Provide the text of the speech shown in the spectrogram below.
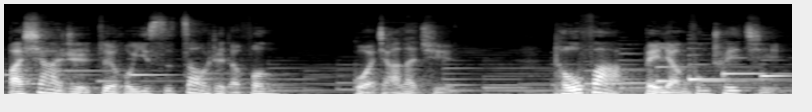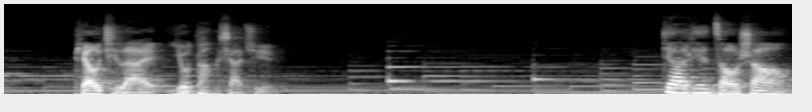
把夏日最后一丝燥热的风裹夹了去，头发被凉风吹起。飘起来又荡下去。第二天早上，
